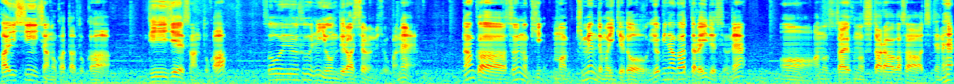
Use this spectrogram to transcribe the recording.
配信者の方とか、DJ さんとか、そういう風に呼んでらっしゃるんでしょうかね。なんか、そういうのき、まあ、決めんでもいいけど、呼び名があったらいいですよね。ああ、あのスタイフのスタラーがさ、つってね。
